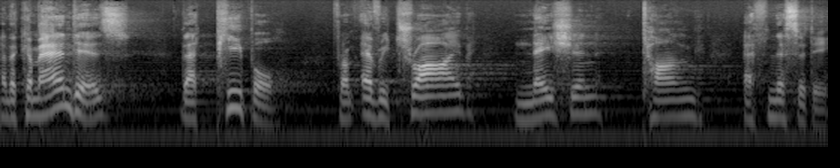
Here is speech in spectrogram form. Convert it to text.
And the command is that people from every tribe, nation, tongue, ethnicity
